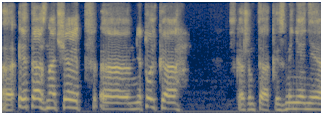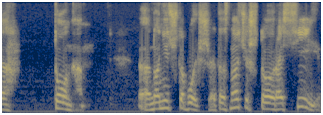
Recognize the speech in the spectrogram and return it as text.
Э, Это означает э, не только, скажем так, изменение тона, э, но нечто большее. Это значит, что России э,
